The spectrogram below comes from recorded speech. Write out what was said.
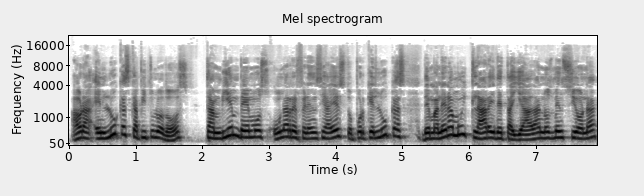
Ahora, en Lucas capítulo 2, también vemos una referencia a esto, porque Lucas de manera muy clara y detallada nos menciona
